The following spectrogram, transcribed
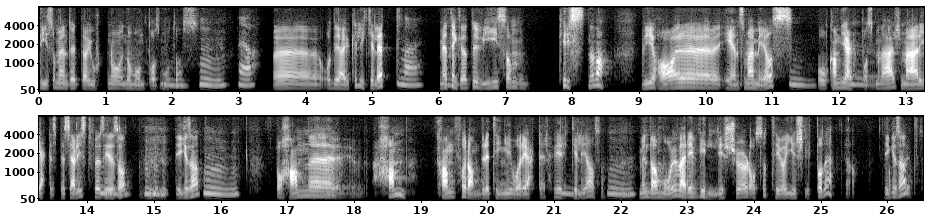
de som eventuelt har gjort noe, noe vondt oss, mot oss. Mm. Ja. Eh, og det er jo ikke like lett. Nei. Men jeg tenker at vi som kristne, da, vi har eh, en som er med oss Mm. og kan hjelpe oss med det her, som er hjertespesialist, for å si det sånn. Mm. Ikke sant? Mm. Og han, eh, han kan forandre ting i våre hjerter. Virkelig, altså. Men da må vi være villige sjøl også til å gi slipp på det. Ikke sant?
